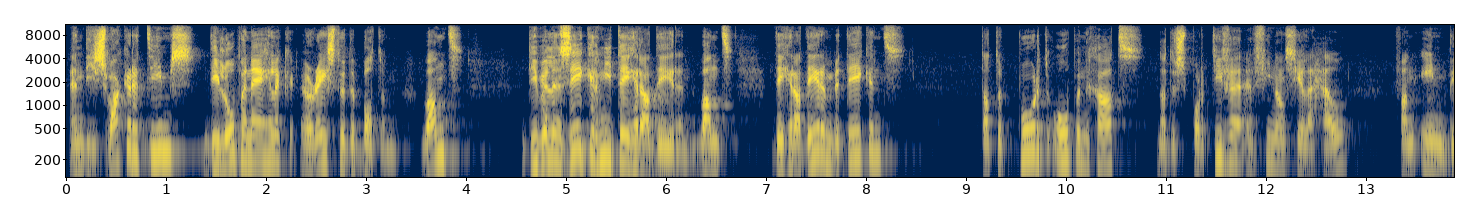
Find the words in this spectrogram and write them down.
En die zwakkere teams die lopen eigenlijk een race to the bottom. Want die willen zeker niet degraderen. Want degraderen betekent dat de poort opengaat naar de sportieve en financiële hel van 1B.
